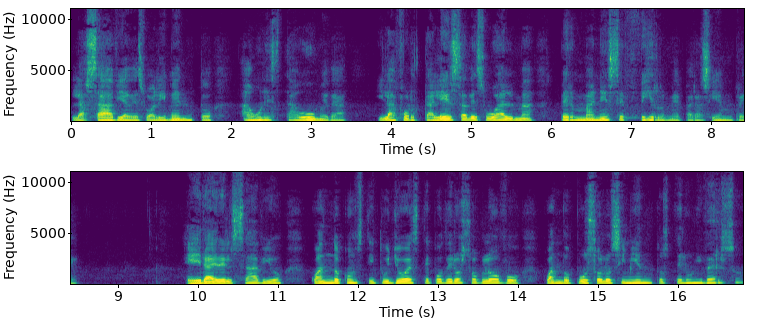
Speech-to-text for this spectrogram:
La savia de su alimento aún está húmeda y la fortaleza de su alma permanece firme para siempre. Era el sabio cuando constituyó este poderoso globo, cuando puso los cimientos del universo.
